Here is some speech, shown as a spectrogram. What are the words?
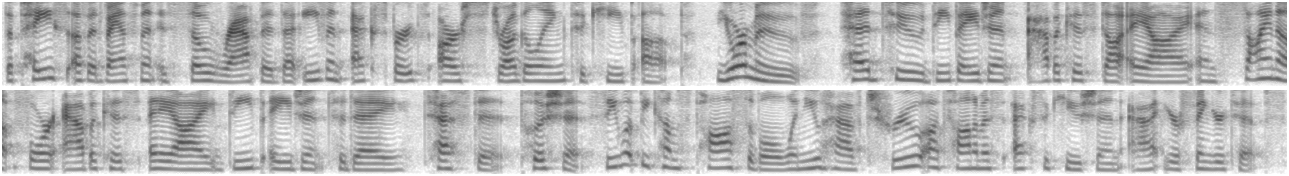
The pace of advancement is so rapid that even experts are struggling to keep up. Your move. Head to deepagent.abacus.ai and sign up for Abacus AI Deep Agent today. Test it, push it, see what becomes possible when you have true autonomous execution at your fingertips.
